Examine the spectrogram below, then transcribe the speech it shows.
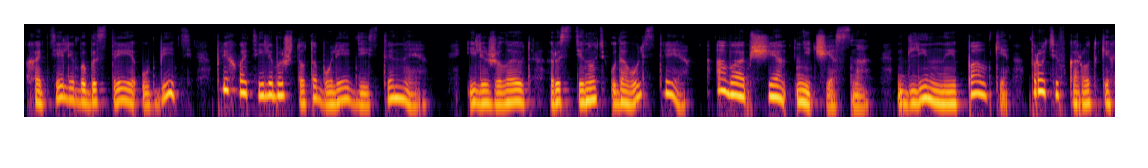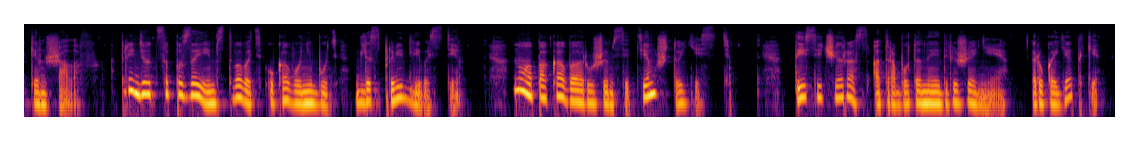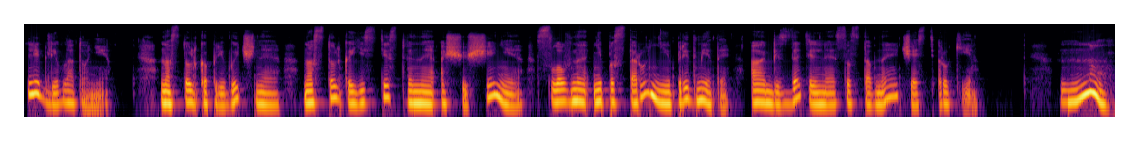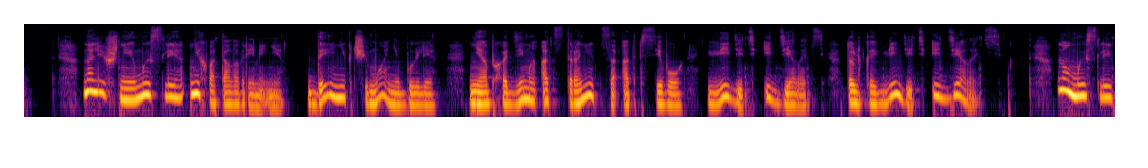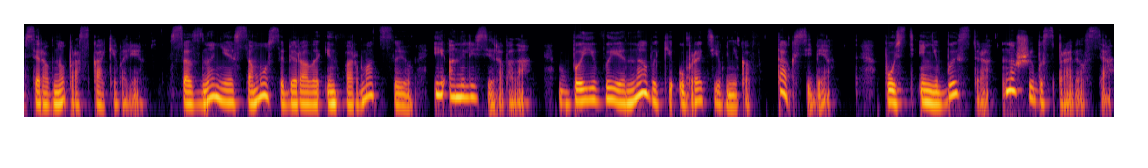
Хотели бы быстрее убить, прихватили бы что-то более действенное. Или желают растянуть удовольствие? А вообще нечестно. Длинные палки против коротких кинжалов придется позаимствовать у кого-нибудь для справедливости. Ну а пока вооружимся тем, что есть. Тысячи раз отработанные движения, рукоятки легли в ладони. Настолько привычное, настолько естественное ощущение, словно не посторонние предметы, а обязательная составная часть руки. Ну, на лишние мысли не хватало времени. Да и ни к чему они были. Необходимо отстраниться от всего, видеть и делать, только видеть и делать. Но мысли все равно проскакивали. Сознание само собирало информацию и анализировало. Боевые навыки у противников так себе. Пусть и не быстро, но Шиба справился.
